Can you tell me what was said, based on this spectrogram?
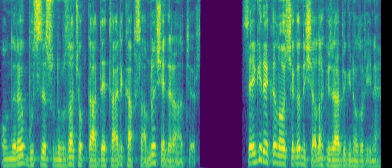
Onlara bu size sunduğumuzdan çok daha detaylı kapsamlı şeyler anlatıyoruz. Sevgiyle kalın, hoşçakalın. İnşallah güzel bir gün olur yine.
